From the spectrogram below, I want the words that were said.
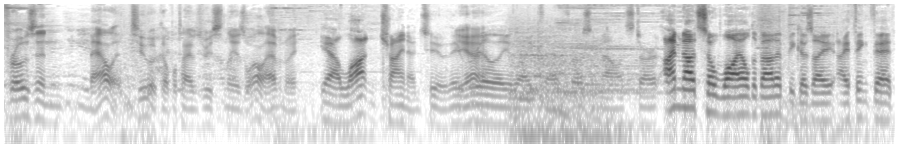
frozen mallet too a couple times recently as well, haven't we? Yeah, a lot in China too. They yeah. really like that frozen mallet start. I'm not so wild about it because I, I think that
